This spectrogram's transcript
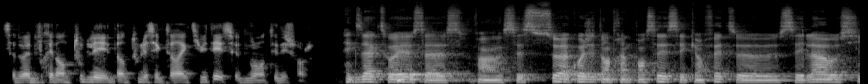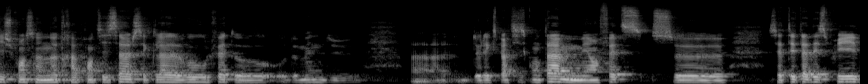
ça doit être vrai dans, toutes les, dans tous les secteurs d'activité, cette volonté d'échange. Exact, ouais. Enfin, c'est ce à quoi j'étais en train de penser, c'est qu'en fait, euh, c'est là aussi, je pense, un autre apprentissage. C'est que là, vous, vous le faites au, domaine euh, de l'expertise comptable, mais en fait, ce, cet état d'esprit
